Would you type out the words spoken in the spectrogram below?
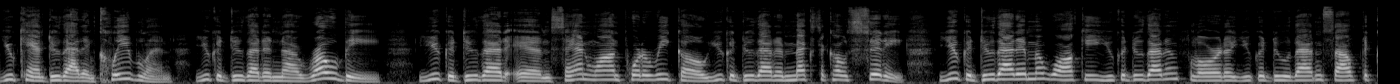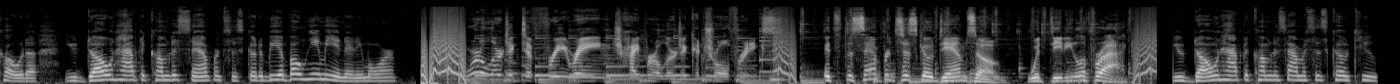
You can't do that in Cleveland. You could do that in Nairobi. You could do that in San Juan, Puerto Rico. You could do that in Mexico City. You could do that in Milwaukee. You could do that in Florida. You could do that in South Dakota. You don't have to come to San Francisco to be a bohemian anymore. We're allergic to free range, hyper allergic control freaks. It's the San Francisco Dam Zone with Dee Dee LaFrac. You don't have to come to San Francisco to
